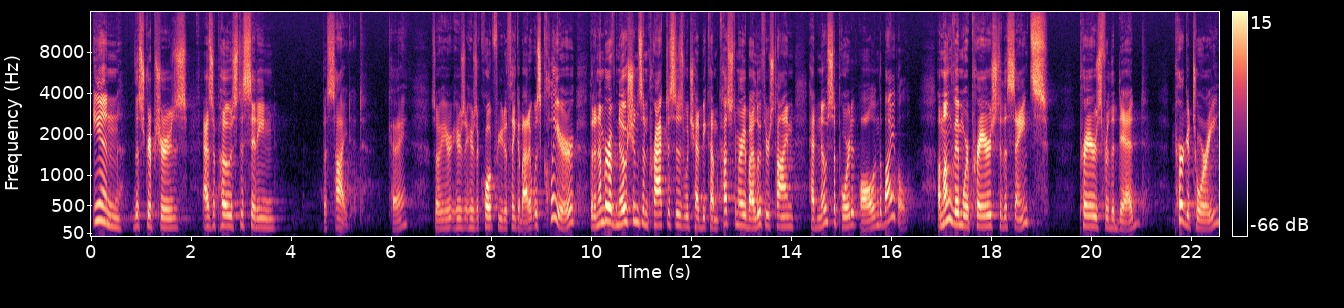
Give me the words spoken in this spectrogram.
in the scriptures as opposed to sitting beside it, okay? So here, here's, a, here's a quote for you to think about. It was clear that a number of notions and practices which had become customary by Luther's time had no support at all in the Bible. Among them were prayers to the saints, prayers for the dead, purgatory,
